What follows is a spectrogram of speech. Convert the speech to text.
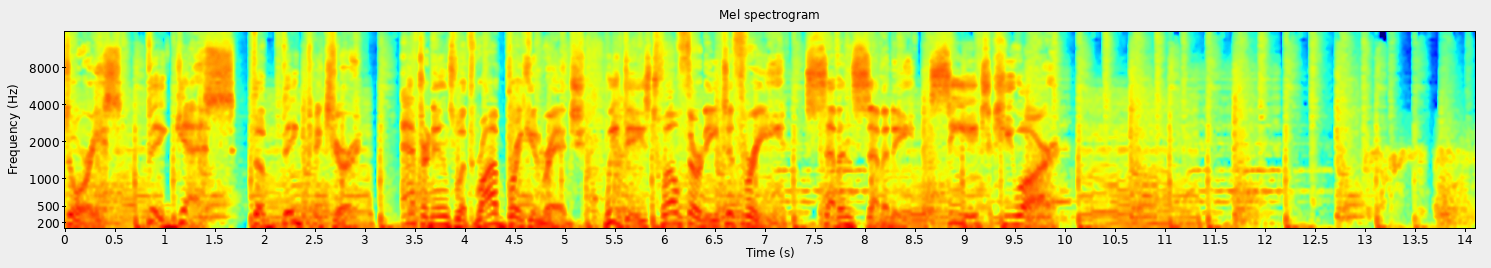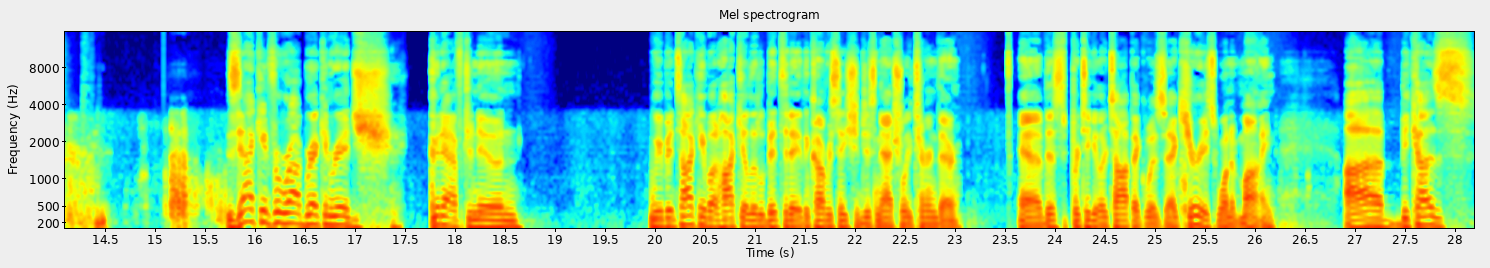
Stories, big guests, the big picture. Afternoons with Rob Breckenridge. Weekdays 1230 to 3, 770 CHQR. Zack in for Rob Breckenridge. Good afternoon. We've been talking about hockey a little bit today. The conversation just naturally turned there. Uh, this particular topic was a curious one of mine uh, because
